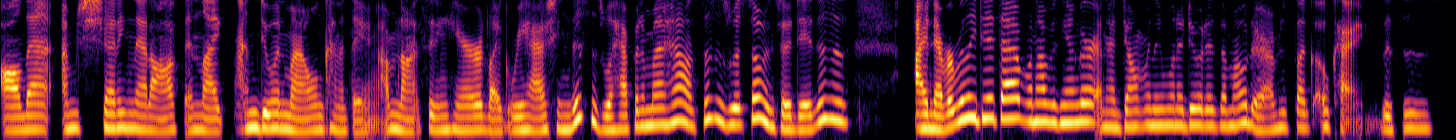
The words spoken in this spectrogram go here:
all that, I'm shutting that off and, like, I'm doing my own kinda thing. I'm not sitting here, like, rehashing, "This is what happened in my house. This is what so and so did. This is" I never really did that when I was younger, and I don't really wanna do it as I'm older. I'm just like, "Okay, this is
